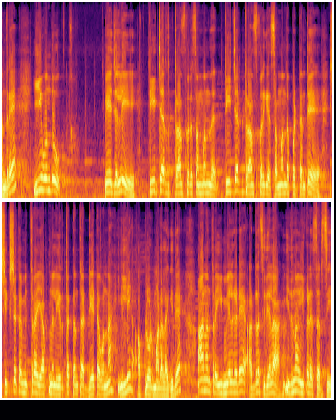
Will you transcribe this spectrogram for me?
ಅಂದರೆ ಈ ಒಂದು ಪೇಜಲ್ಲಿ ಟೀಚರ್ ಟ್ರಾನ್ಸ್ಫರ್ ಸಂಬಂಧ, ಟೀಚರ್ ಟ್ರಾನ್ಸ್ಫರ್ಗೆ ಸಂಬಂಧಪಟ್ಟಂತೆ ಶಿಕ್ಷಕ ಮಿತ್ರ ಆ್ಯಪ್ನಲ್ಲಿ ಇರತಕ್ಕಂಥ ಡೇಟಾವನ್ನು ಇಲ್ಲಿ ಅಪ್ಲೋಡ್ ಮಾಡಲಾಗಿದೆ. ಆನಂತರ ಈ ಮೇಲ್ಗಡೆ ಅಡ್ರೆಸ್ ಇದೆಯಲ್ಲ, ಇದನ್ನು ಈ ಕಡೆ ಸರಿಸಿ.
